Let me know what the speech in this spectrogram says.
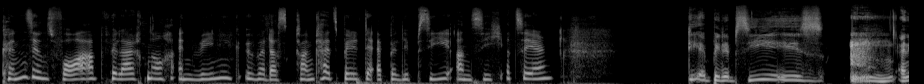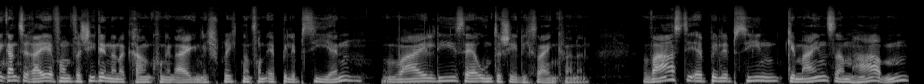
Können Sie uns vorab vielleicht noch ein wenig über das Krankheitsbild der Epilepsie an sich erzählen? Die Epilepsie ist eine ganze Reihe von verschiedenen Erkrankungen eigentlich, spricht man von Epilepsien, weil die sehr unterschiedlich sein können. Was die Epilepsien gemeinsam haben,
